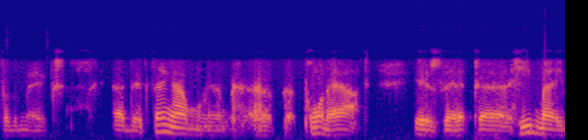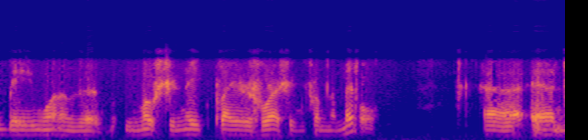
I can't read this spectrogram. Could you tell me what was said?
for the mix? Uh, the thing I want to uh, point out is that uh, he may be one of the most unique players rushing from the middle, uh, and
